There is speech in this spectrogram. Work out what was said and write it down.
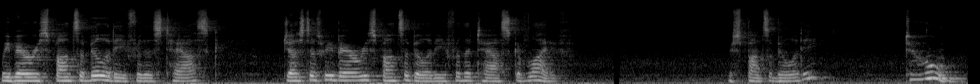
We bear responsibility for this task, just as we bear responsibility for the task of life. Responsibility? To whom?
